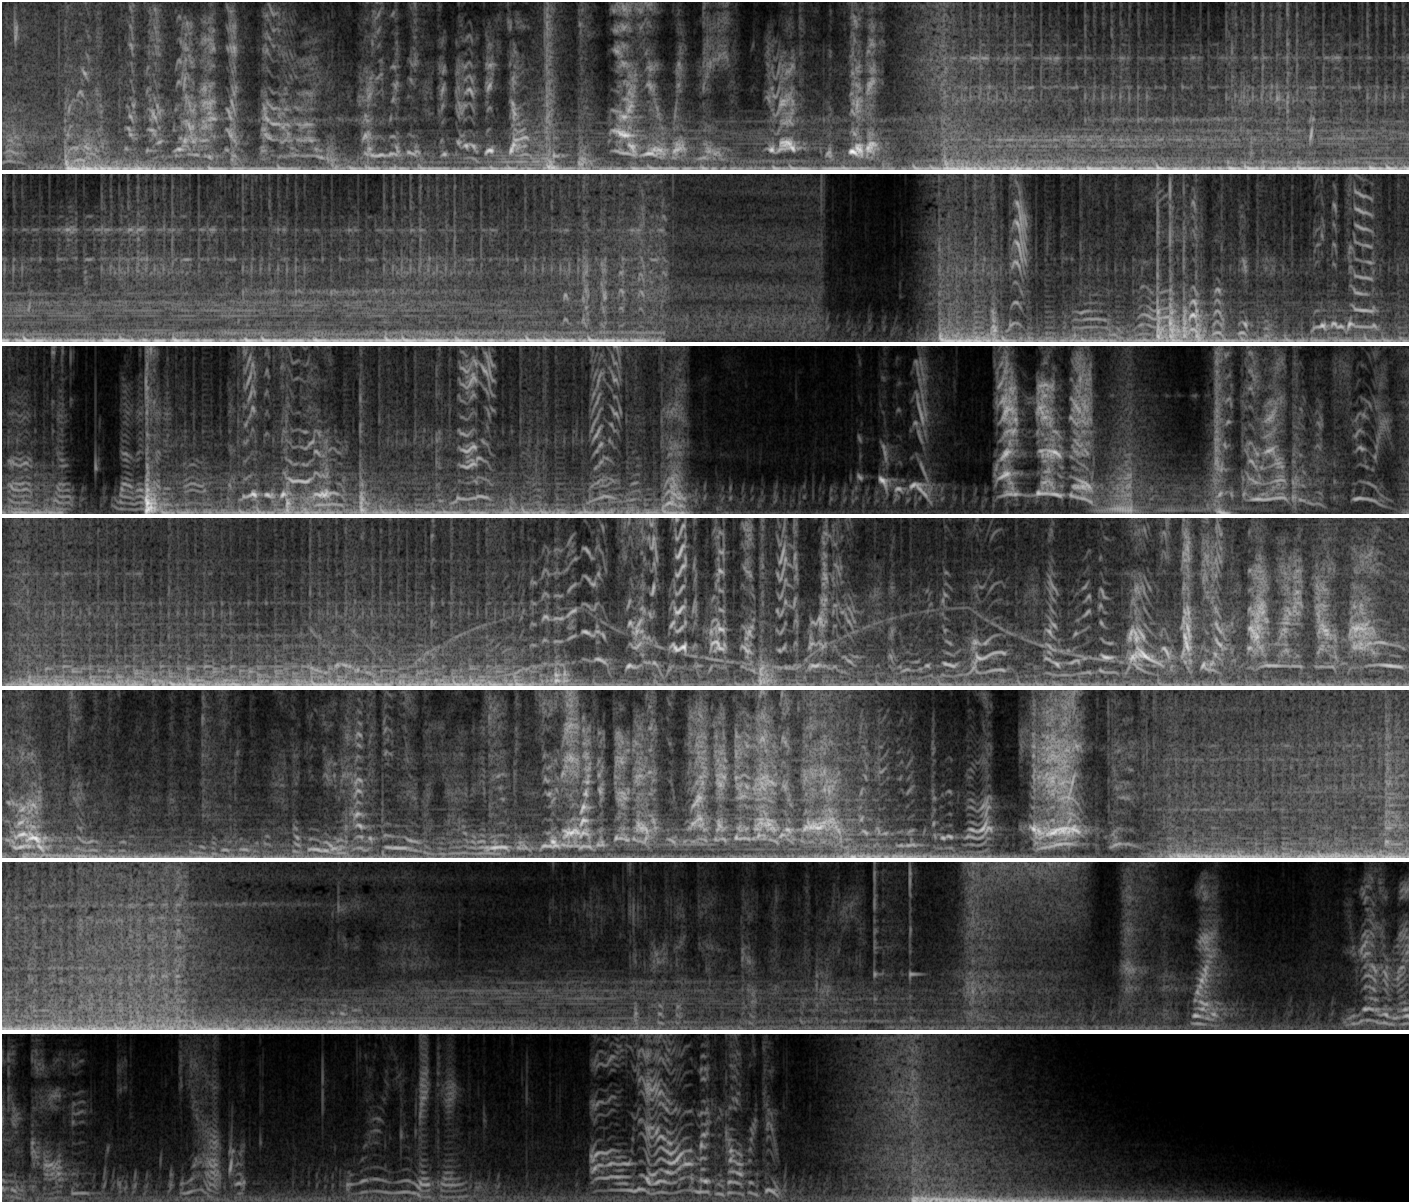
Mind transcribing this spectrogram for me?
Hurry the fuck up! We don't have much time! Are you with me? I, I think so. Are you with me? Yes. Let's do this! Mask! Oh, here, here. Mason jar! Uh, no, no, that's not it. Uh, no. Mason jar! Mallet! Mallet! what the fuck is this? I'm nervous. Wake up! Welcome to Chili's. No, no, no, no, no, no, no! Charlie, grab the crossbow! Defend the perimeter! I want to go home. I want to go home. Oh, fuck it up! I want to go home. Charlie, you can do this. I can do this. You can do this. I can do You this. have it in you. I have it in You me. You can do this! I can do this. Yes, you can! I can do this. Yes, you can! I can't do this. I'm gonna throw up. We did it. The perfect cup of coffee. Wait, you guys are making coffee? Yeah, what what are you making? Oh yeah, I'm making coffee too.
